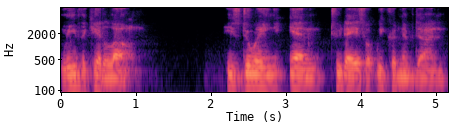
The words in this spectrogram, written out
leave the kid alone. He's doing in two days what we couldn't have done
